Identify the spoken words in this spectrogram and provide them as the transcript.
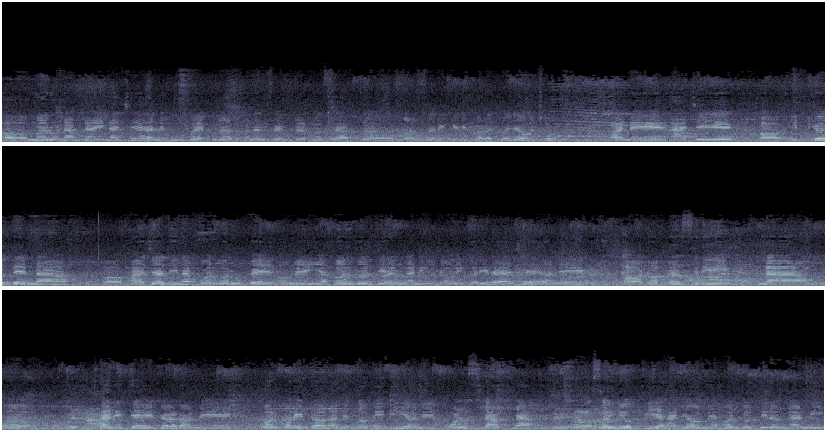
મારું નામ ડાયના છે અને હું ભાઈપુરા અર્બન સેન્ટરમાં સ્ટાફ નર્સ તરીકેની ફરજ બજાવું છું. અને આજે ઇઠ્યોતેરના આઝાદીના પર્વ રૂપે અમે અહીંયા હર ઘર તિરંગાની ઉજવણી કરી રહ્યા છે અને ડૉક્ટરશ્રીના સાનિધ્ય હેઠળ અને કોર્પોરેટર અને તબીબી અને ઓલ સ્ટાફના સહયોગથી આજે અમે હર ઘર તિરંગાની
